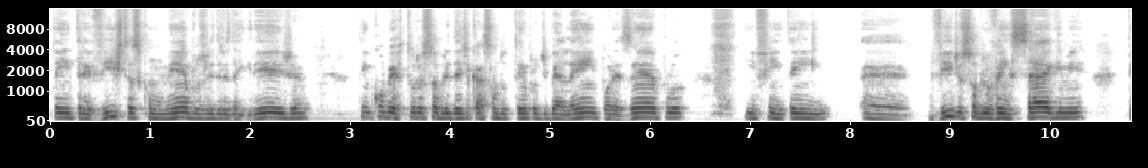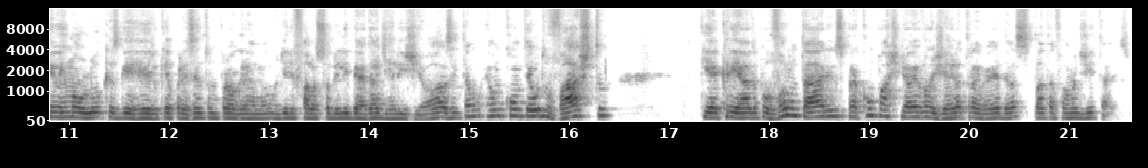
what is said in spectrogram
Tem entrevistas com membros, líderes da igreja. Tem cobertura sobre dedicação do Templo de Belém, por exemplo. Enfim, tem é, vídeo sobre o Vem Segue-me. Tem o irmão Lucas Guerreiro, que apresenta um programa onde ele fala sobre liberdade religiosa. Então, é um conteúdo vasto que é criado por voluntários para compartilhar o evangelho através das plataformas digitais.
